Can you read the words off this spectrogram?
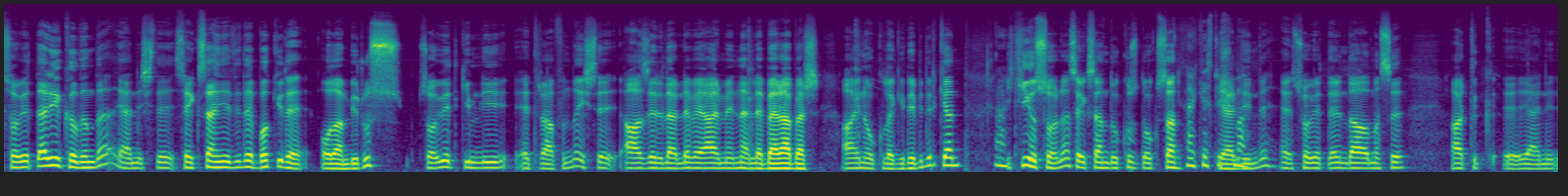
Sovyetler yıkıldığında yani işte 87'de Bakü'de olan bir Rus Sovyet kimliği etrafında işte Azerilerle veya Ermenilerle beraber aynı okula gidebilirken evet. iki yıl sonra 89-90 geldiğinde evet, Sovyetlerin dağılması artık e, yani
